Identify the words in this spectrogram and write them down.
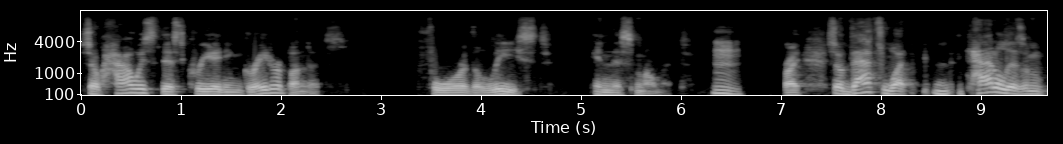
So, how is this creating greater abundance for the least in this moment? Mm. Right? So, that's what catalysm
